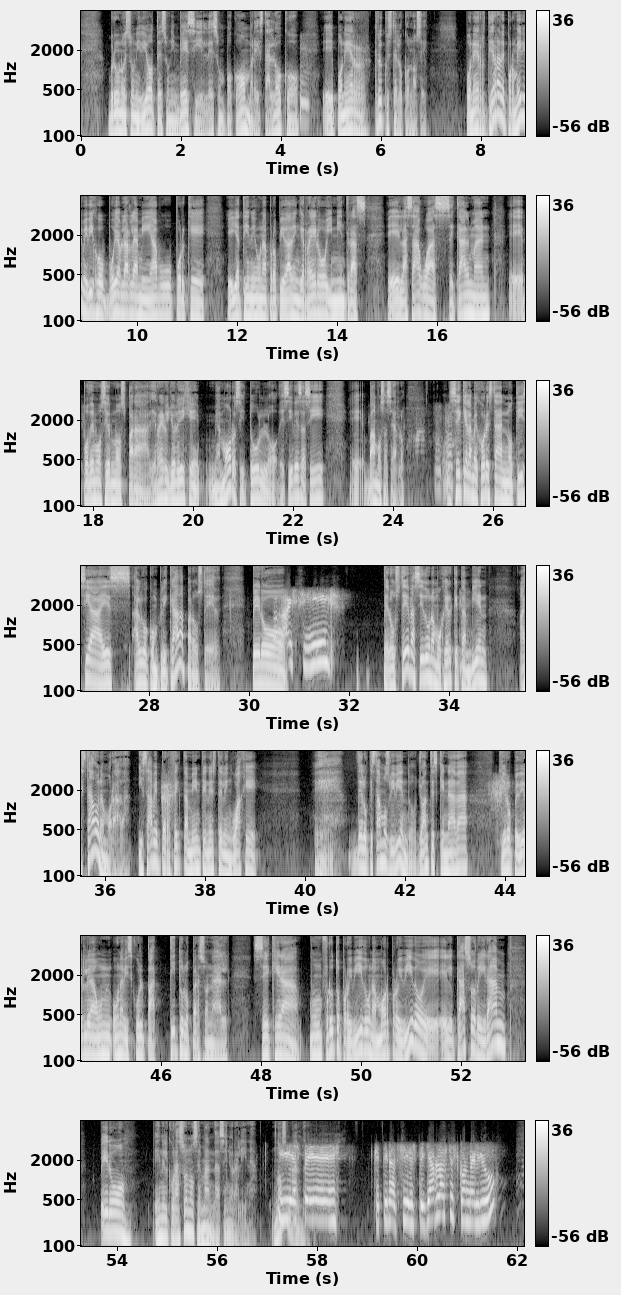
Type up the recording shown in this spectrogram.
Bruno es un idiota, es un imbécil, es un poco hombre, está loco. Eh, poner, creo que usted lo conoce, poner tierra de por medio y me dijo, voy a hablarle a mi abu porque ella tiene una propiedad en Guerrero y mientras eh, las aguas se calman, eh, podemos irnos para Guerrero. Y yo le dije, mi amor, si tú lo decides así, vamos a hacerlo. Sé que a lo mejor esta noticia es algo complicada para usted, pero, Ay, sí. pero usted ha sido una mujer que también ha estado enamorada y sabe perfectamente en este lenguaje eh, de lo que estamos viviendo. Yo antes que nada quiero pedirle a un- una disculpa a título personal. Sé que era un fruto prohibido, un amor prohibido, eh, el caso de Irán, pero en el corazón no se manda, señora Lina. No y se manda. este, ¿qué te iba a decir? Este, ¿ya hablaste con Eliu?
